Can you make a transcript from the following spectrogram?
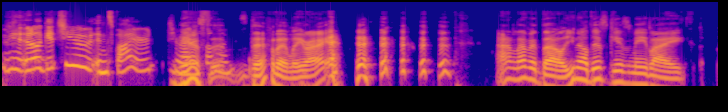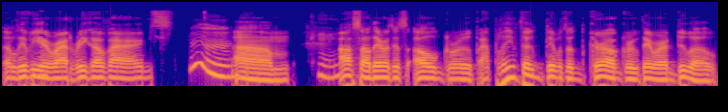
Yeah, It'll get you inspired to write yes, uh, song. definitely, right? I love it though. You know, this gives me like Olivia Rodrigo vibes. Hmm. Um, Okay. also there was this old group. I believe the there was a girl group. They were a duo.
